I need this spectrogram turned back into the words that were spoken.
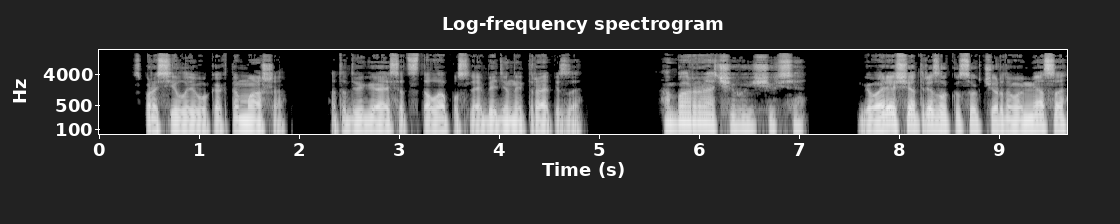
— спросила его как-то Маша, отодвигаясь от стола после обеденной трапезы. «Оборачивающихся». Говорящий отрезал кусок черного мяса,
